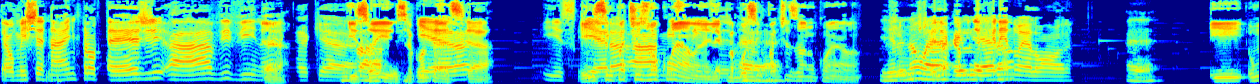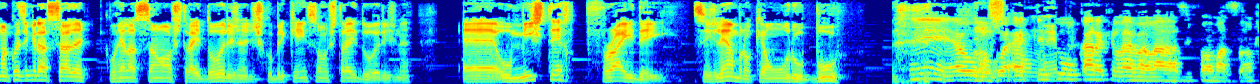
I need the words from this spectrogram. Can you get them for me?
É o Mr. Nine protege a Vivi, né? É. Que é, Isso aí, isso acontece. era- é. Isso, Ele simpatizou a com ela, né? ele acabou É. simpatizando com ela. E ele não ele era. acabou Ele defendendo era. ela uma hora. É, E uma coisa engraçada com relação aos traidores, né? Descobrir quem são os traidores, né? É o Mr. Friday. Vocês lembram que é um urubu? sim, é, o, Nossa, é tipo lembro. o cara que leva lá as informações.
